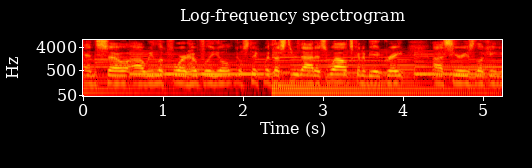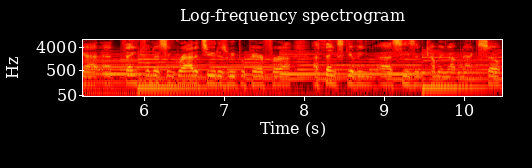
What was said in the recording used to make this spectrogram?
and so uh, we look forward. Hopefully, you'll you'll stick with us through that as well. It's going to be a great uh, series looking at, at thankfulness and gratitude as we prepare for a, a Thanksgiving uh, season coming up next. So,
